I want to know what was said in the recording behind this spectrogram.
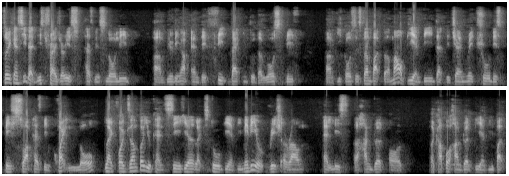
So you can see that this treasury has been slowly um, building up and they feed back into the roast beef um, ecosystem, but the amount of BNB that they generate through this beef swap has been quite low. Like for example, you can see here like two BNB, maybe you reach around at least a hundred or a couple hundred BNB, but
